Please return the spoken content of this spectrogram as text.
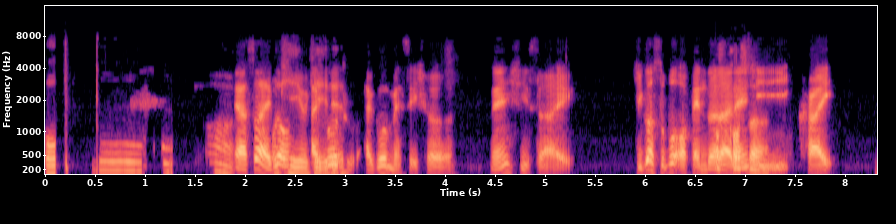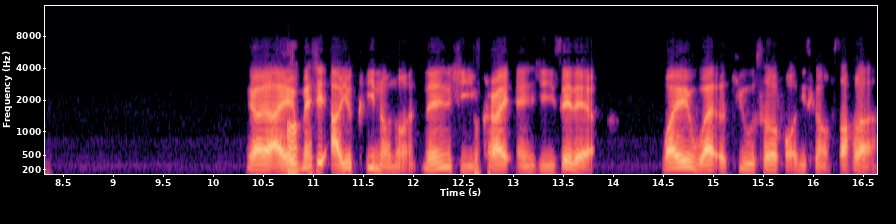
Oh, Yeah, so I go, Okay, okay, I go then- to, I go message her. Then she's like, she got super offended, Of course Then she cried. Yeah, I Huh? messaged, are you clean or not? Then she cried and she said that, why would I accuse her for this kind of stuff, lah?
